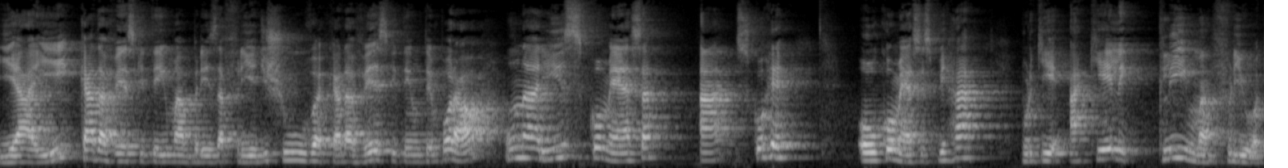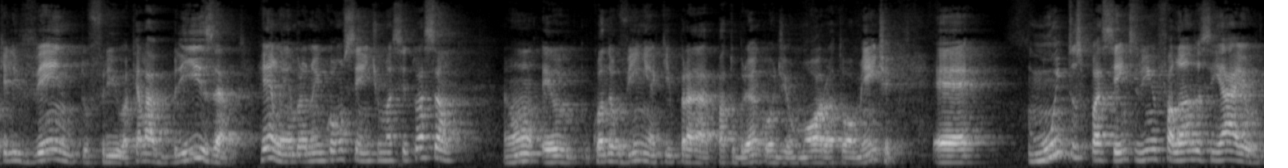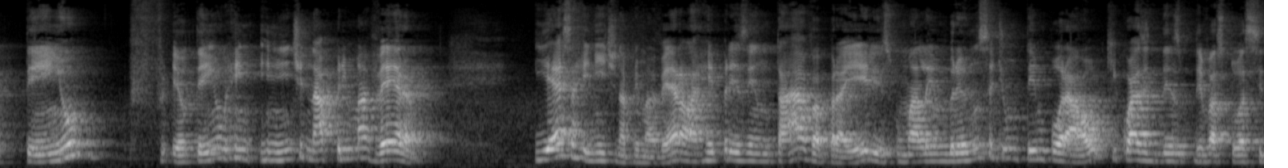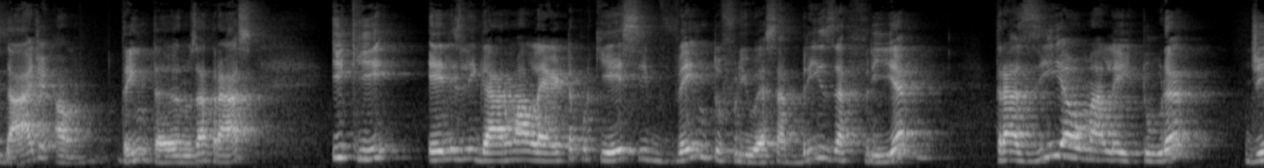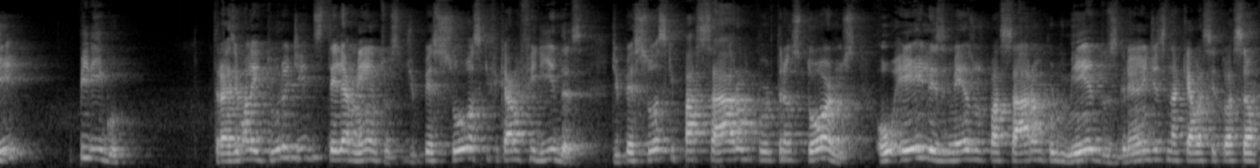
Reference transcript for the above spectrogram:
E aí, cada vez que tem uma brisa fria de chuva, cada vez que tem um temporal, o nariz começa a escorrer ou começa a espirrar, porque aquele clima frio, aquele vento frio, aquela brisa relembra no inconsciente uma situação. Então, eu, quando eu vim aqui para Pato Branco, onde eu moro atualmente, é, muitos pacientes vinham falando assim: ah, eu tenho, eu tenho rinite na primavera. E essa rinite na primavera, ela representava para eles uma lembrança de um temporal que quase devastou a cidade há 30 anos atrás e que eles ligaram alerta porque esse vento frio, essa brisa fria, trazia uma leitura de perigo, trazia uma leitura de destelhamentos, de pessoas que ficaram feridas, de pessoas que passaram por transtornos ou eles mesmos passaram por medos grandes naquela situação.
